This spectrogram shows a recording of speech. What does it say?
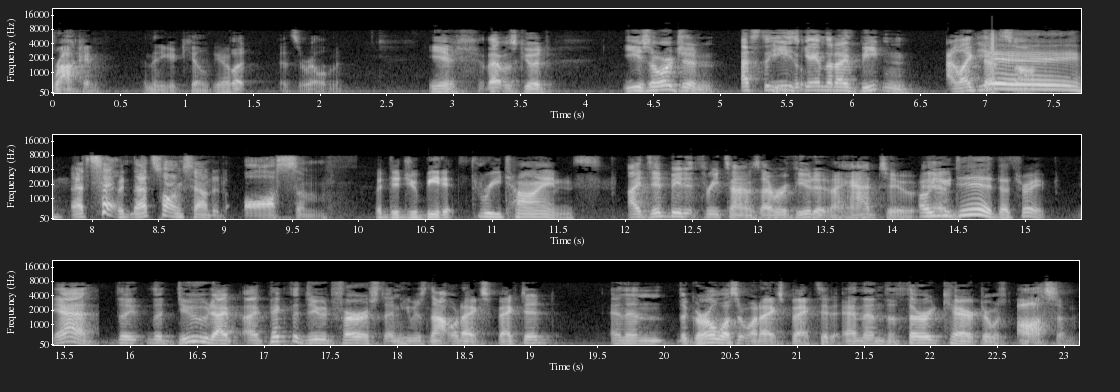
rocking, and then you get killed. Yep. But that's irrelevant. Yeah, that was good. Ys Origin. That's the Ys game that I've beaten. I like that Yay. song. That's that song sounded awesome. But did you beat it three times? I did beat it three times. I reviewed it and I had to. Oh, and you did. That's right. Yeah, the the dude. I I picked the dude first, and he was not what I expected. And then the girl wasn't what I expected, and then the third character was awesome.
